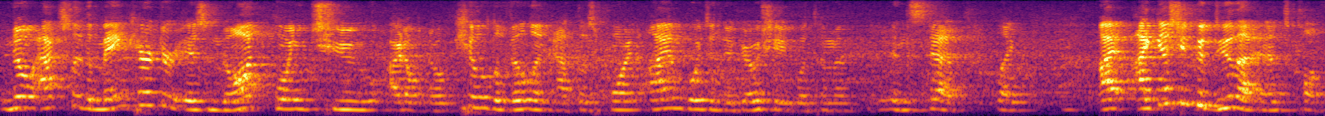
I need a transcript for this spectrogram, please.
no, actually the main character is not going to, I don't know, kill the villain at this point. I am going to negotiate with him instead. Like, I, I guess you could do that and it's called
